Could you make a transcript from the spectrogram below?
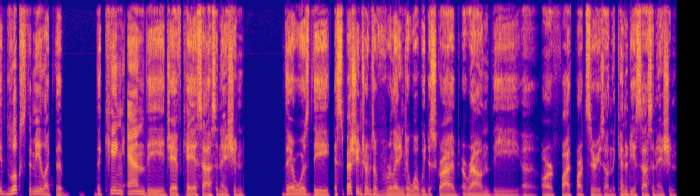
it looks to me like the the King and the JFK assassination there was the especially in terms of relating to what we described around the uh, our five part series on the Kennedy assassination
